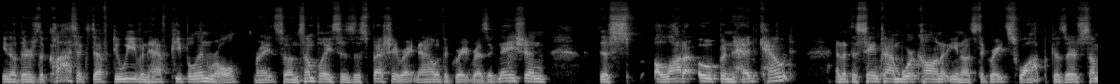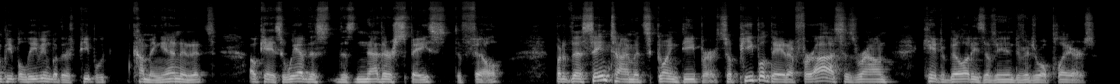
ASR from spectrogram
you know there's the classic stuff. Do we even have people in role, right? So in some places, especially right now with the Great Resignation, there's a lot of open headcount. And at the same time, we're calling it, you know, it's the great swap because there's some people leaving, but there's people coming in, and it's okay. So we have this this nether space to fill, but at the same time, it's going deeper. So people data for us is around capabilities of the individual players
